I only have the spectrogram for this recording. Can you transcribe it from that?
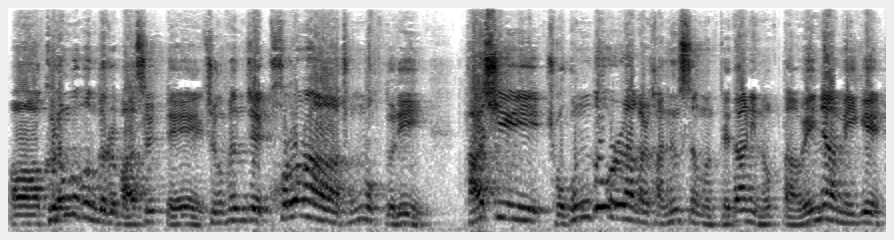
어 그런 부분들을 봤을 때 지금 현재 코로나 종목들이 다시 조금 더 올라갈 가능성은 대단히 높다. 왜냐하면 이게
